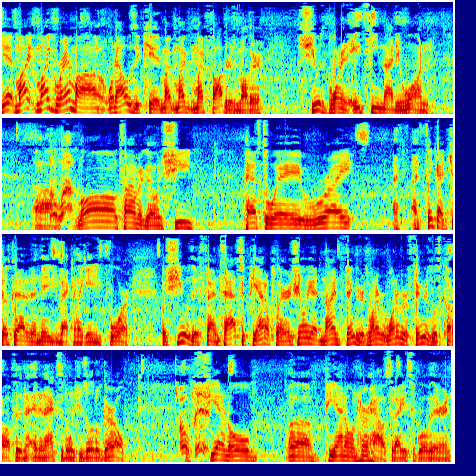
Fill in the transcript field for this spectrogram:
Yeah, my, my grandma, when I was a kid, my, my, my father's mother, she was born in 1891. oh uh, wow. long time ago, and she passed away right. I, I think I just got out of the Navy back in like '84, but she was a fantastic piano player, and she only had nine fingers. One of her, one of her fingers was cut off in an, in an accident when she was a little girl. Oh man. She had an old uh, piano in her house that I used to go over there and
